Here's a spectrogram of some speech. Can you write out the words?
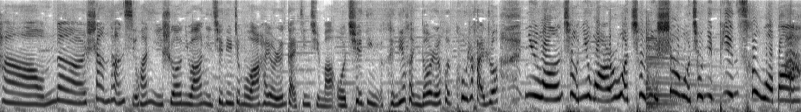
好我们的上堂喜欢你说：“女王，你确定这么玩还有人感兴趣吗？”我确定，肯定很多人会哭着喊说：“女王，求你玩我，求你上我，求你鞭策我吧！”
